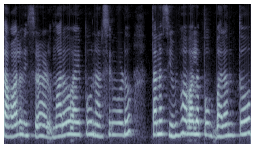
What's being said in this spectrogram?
సవాలు విసిరాడు. మరోవైపు నరసింహుడు తన సింహవలపు బలంతో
